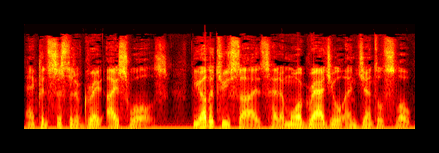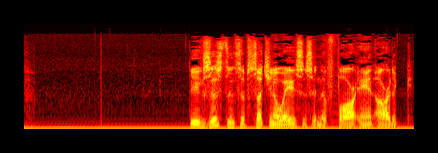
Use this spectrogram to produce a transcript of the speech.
and consisted of great ice walls. The other two sides had a more gradual and gentle slope. The existence of such an oasis in the far Antarctic,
